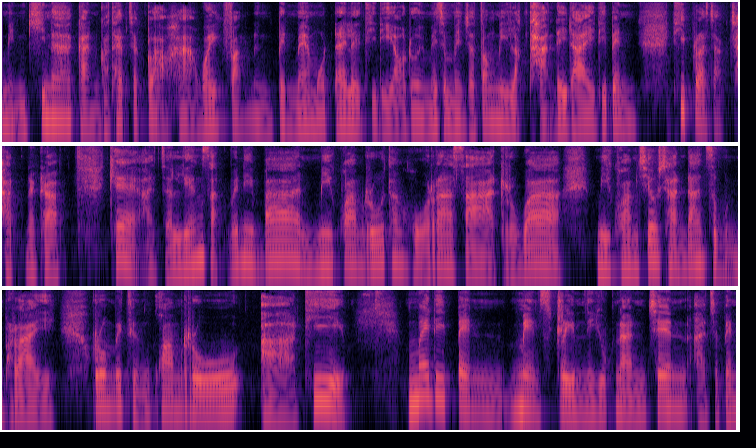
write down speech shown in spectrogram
หมิ่นขี้หน้ากันก็แทบจะกล่าวหาว่าอีกฝั่งหนึ่งเป็นแม่มดได้เลยทีเดียว โดยไม่จำเป็นจะต้องมีหลักฐานใด ๆ ที่เป็นที่ประจักษ์ชัดนะครับ แค่อาจจะเลี้ยงสัตว์ไว้ในบ้าน มีความรู้ทางโหราศาสตร์ หรือว่ามีความเชี่ยวชาญด้านสมุนไพร รวมไปถึงความรู้ที่ไม่ได้เป็นเมนสตรีมในยุคนั้น เช่น อาจจะเป็น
